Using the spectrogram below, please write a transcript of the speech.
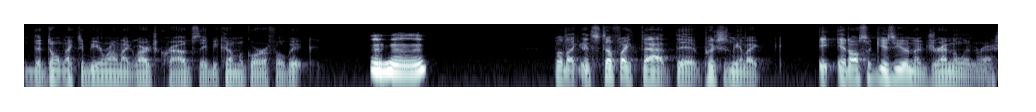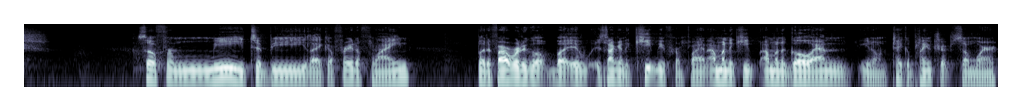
that don't like to be around like large crowds, they become agoraphobic. Mm-hmm. But like it's stuff like that that pushes me like it, it also gives you an adrenaline rush. So for me to be like afraid of flying, but if I were to go, but it, it's not going to keep me from flying. I'm going to keep. I'm going to go and you know take a plane trip somewhere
